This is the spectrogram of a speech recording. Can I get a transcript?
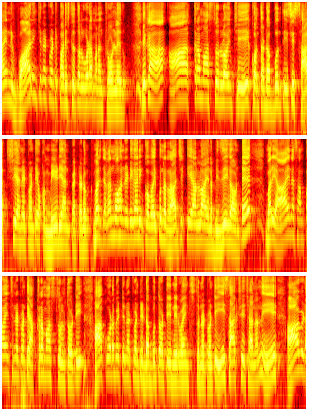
ఆయన్ని వారించినటువంటి పరిస్థితులు కూడా మనం చూడలేదు. ఇక ఆ అక్రమాస్తుల్లోంచి కొంత డబ్బును తీసి సాక్షి అనేటువంటి ఒక మీడియాని పెట్టడం. మరి జగన్మోహన్ రెడ్డి గారు ఇంకో వైపున రాజకీయాల్లో ఆయన బిజీగా ఉంటే మరి ఆయన సంపాదించినటువంటి అక్రమాస్తులతోటి ఆ కూడబెట్టినటువంటి డబ్బుతోటి నిర్వహిస్తున్నటువంటి ఈ సాక్షి ఛానల్ని ఆవిడ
